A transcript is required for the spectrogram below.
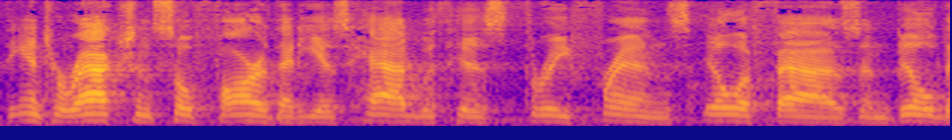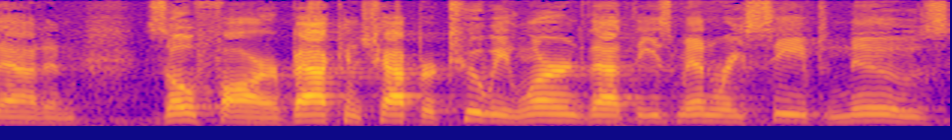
the interaction so far that he has had with his three friends, Eliphaz and Bildad and Zophar. Back in chapter 2, we learned that these men received news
